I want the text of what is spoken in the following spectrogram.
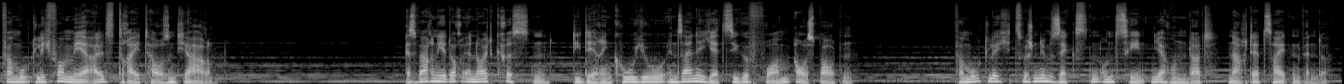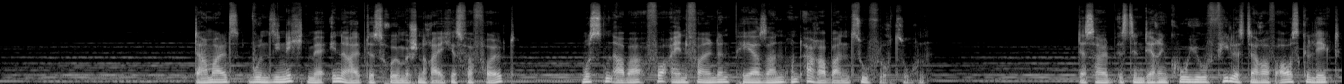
vermutlich vor mehr als 3000 Jahren. Es waren jedoch erneut Christen, die Derinkuyu in seine jetzige Form ausbauten. Vermutlich zwischen dem 6. und 10. Jahrhundert nach der Zeitenwende. Damals wurden sie nicht mehr innerhalb des römischen Reiches verfolgt, mussten aber vor einfallenden Persern und Arabern Zuflucht suchen. Deshalb ist in Derinkuyu vieles darauf ausgelegt,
